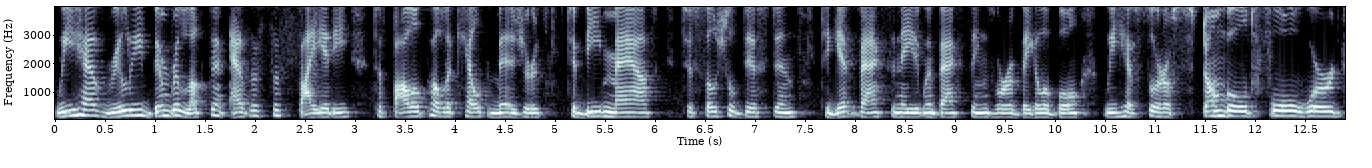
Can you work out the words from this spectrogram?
We have really been reluctant as a society to follow public health measures, to be masked, to social distance, to get vaccinated when vaccines were available. We have sort of stumbled forward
